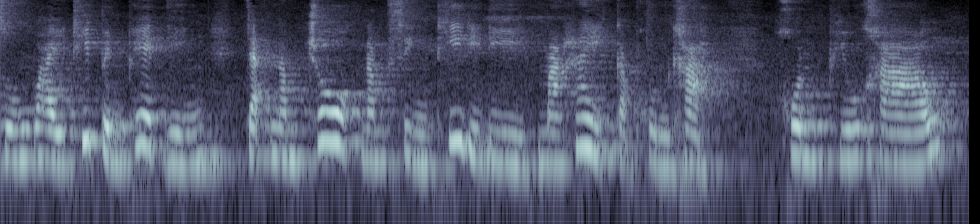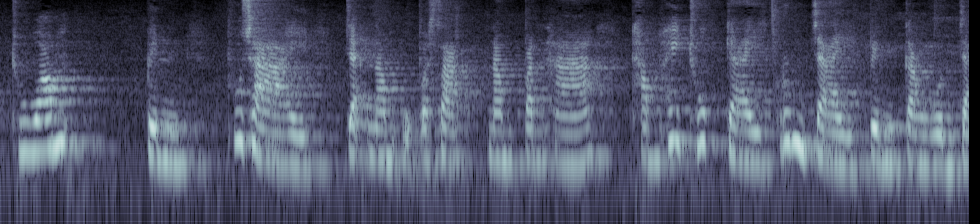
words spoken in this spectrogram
สูงวัยที่เป็นเพศหญิง จะนำโชคนำสิ่งที่ดีๆ มาให้กับคุณค่ะ คนผิวขาว ท้วมเป็นผู้ชายจะนำอุปสรรคนำปัญหาทำให้ทุกข์ใจกลุ้มใจเป็นกังวลใจ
